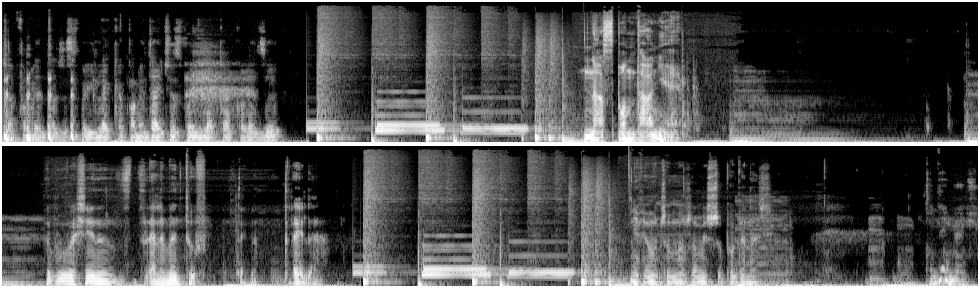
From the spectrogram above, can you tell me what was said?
Trzeba pamiętać o swoich lekach. Pamiętajcie o swoich lekach, koledzy. Na spontanie. To był właśnie jeden z elementów tego trailera. Nie wiem, o czym możemy jeszcze pogadać. To nie myśl.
